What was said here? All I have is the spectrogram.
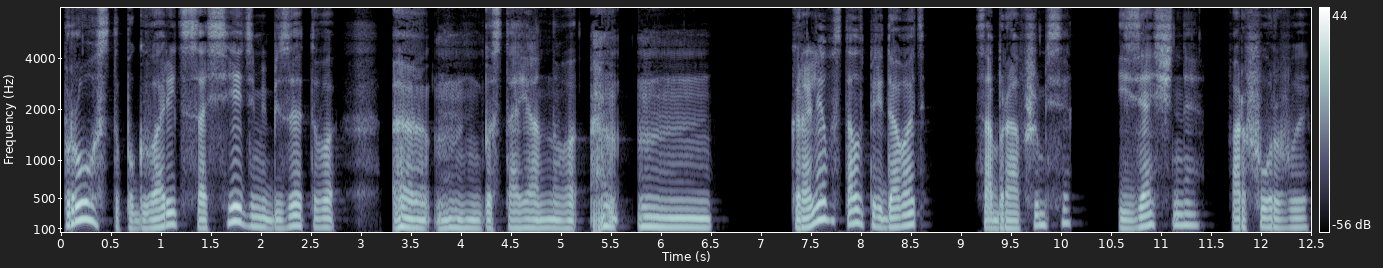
просто поговорить с соседями без этого э, постоянного Королева стала передавать собравшимся изящные фарфоровые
